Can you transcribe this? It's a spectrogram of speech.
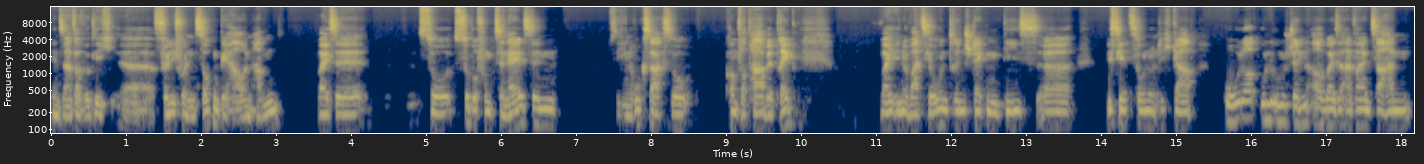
die uns einfach wirklich äh, völlig von den Socken gehauen haben, weil sie so super funktionell sind, sich einen Rucksack so komfortabel trägt, weil Innovationen drinstecken, die es äh, bis jetzt so noch nicht gab. Oder unter Umständen auch, weil sie einfach in Sachen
